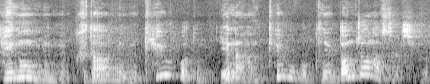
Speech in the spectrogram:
해놓으면은 그 다음에는 태우거든. 얘는 안 태우고 그냥 던져놨어 지금.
